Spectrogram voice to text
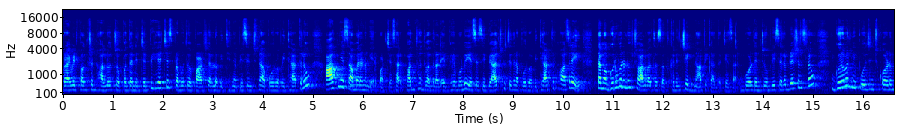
ప్రైవేట్ ఫంక్షన్ హాల్లో చొప్పదండి జెడ్పీహెచ్ఎస్ ప్రభుత్వ పాఠశాలలో విద్యను అభ్యసించిన పూర్వ విద్యార్థులు ఆత్మీయ సమ్మేళనం ఏర్పాటు చేశారు. పంతొమ్మిది వందల డెబ్బై మూడు ఎస్ఎస్సీ బ్యాచ్కు చెందిన పూర్వ విద్యార్థులు హాజరై తమ గురువులను చాల్వాతో సత్కరించి జ్ఞాపిక అందజేశారు. గోల్డెన్ జూబ్లీ సెలబ్రేషన్స్లో గురువుల్ని పూజించుకోవడం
